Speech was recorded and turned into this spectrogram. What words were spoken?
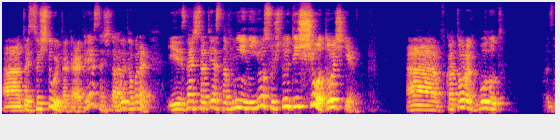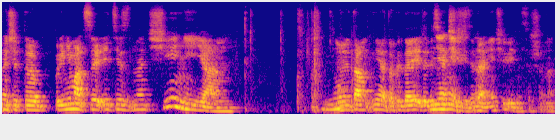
А, то есть существует такая окрестность, что Да. будет выпадать. И, значит, соответственно, вне нее существуют еще точки, а, в которых будут, значит, э, приниматься эти значения. Ну, Ну, и там, нет, только до, до бесконечности, очевидно. да, не очевидно совершенно.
